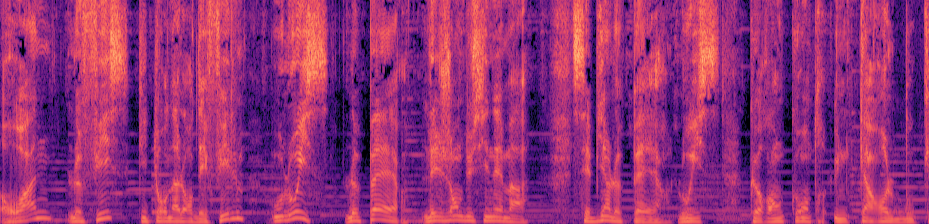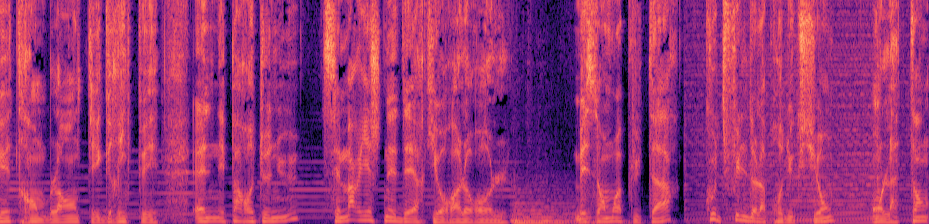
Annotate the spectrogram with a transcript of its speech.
Juan, le fils, qui tourne alors des films, ou Luis, le père, légende du cinéma. C'est bien le père, Louis, que rencontre une Carole Bouquet tremblante et grippée. Elle n'est pas retenue, c'est Maria Schneider qui aura le rôle. Mais un mois plus tard, coup de fil de la production, on l'attend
